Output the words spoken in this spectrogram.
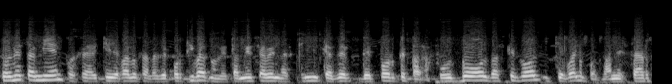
donde también pues hay que llevarlos a las deportivas, donde también se abren las clínicas de deporte para fútbol, básquetbol y que bueno, pues van a estar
